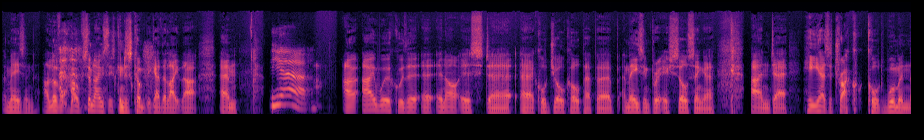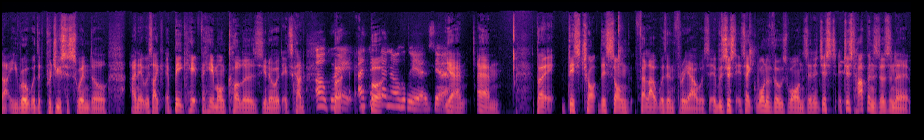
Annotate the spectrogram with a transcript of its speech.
Amazing. I love it how sometimes it can just come together like that. Um, Yeah. I, I work with a, a, an artist uh, uh, called Joel Culpepper, amazing British soul singer, and uh, he has a track called "Woman" that he wrote with the producer Swindle, and it was like a big hit for him on Colours. You know, it, it's kind of Oh, but- great. I think but- I know who he is. Yeah. yeah. Um, but this cho- this song fell out within three hours. It was just it's like one of those ones, and it just it just happens, doesn't it?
